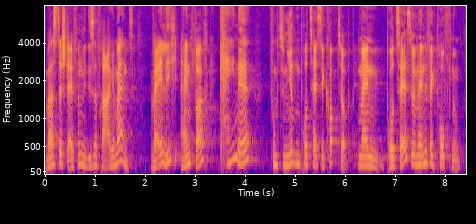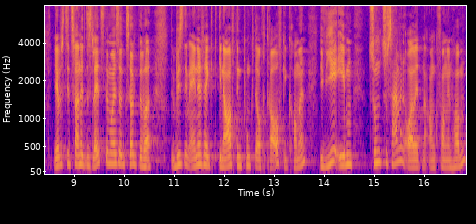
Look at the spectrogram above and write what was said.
was der Stefan mit dieser Frage meint. Weil ich einfach keine funktionierenden Prozesse gehabt habe. Mein Prozess war im Endeffekt Hoffnung. Ich habe es dir zwar nicht das letzte Mal so gesagt, aber du bist im Endeffekt genau auf den Punkt auch draufgekommen, wie wir eben zum Zusammenarbeiten angefangen haben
